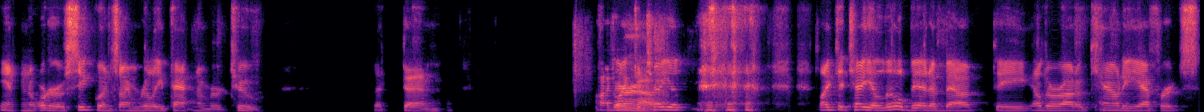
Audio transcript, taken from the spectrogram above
in order of sequence, I'm really Pat number two. But um, I'd Fair like enough. to tell you, like to tell you a little bit about the El Dorado County efforts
